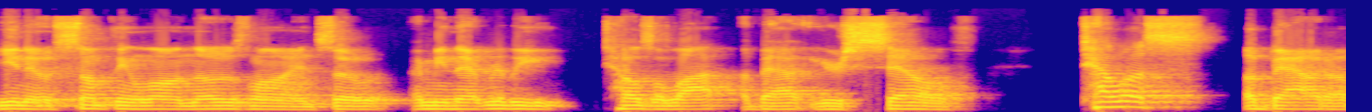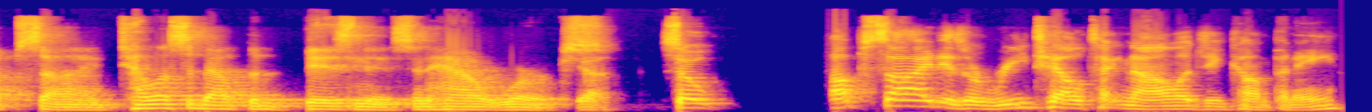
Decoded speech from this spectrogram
you know, something along those lines. So, I mean, that really tells a lot about yourself. Tell us about Upside. Tell us about the business and how it works. Yeah. So, Upside is a retail technology company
